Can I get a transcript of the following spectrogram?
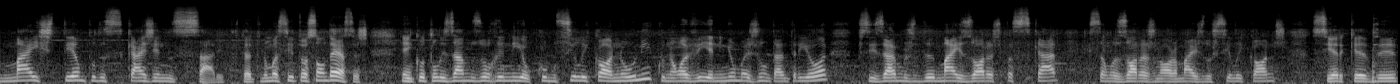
mais tempo de secagem necessário. Portanto, numa situação dessas, em que utilizamos o Renew como silicone único, não havia nenhuma junta anterior, precisamos de mais horas para secar, que são as horas normais dos silicones, cerca de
